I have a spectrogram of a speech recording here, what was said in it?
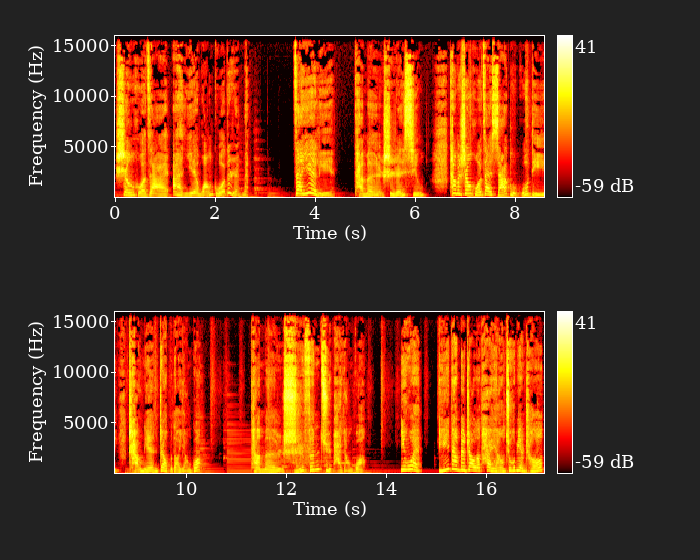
生活在暗夜王国的人们，在夜里，他们是人形，他们生活在峡谷谷底，常年照不到阳光。他们十分惧怕阳光，因为一旦被照到太阳，就会变成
